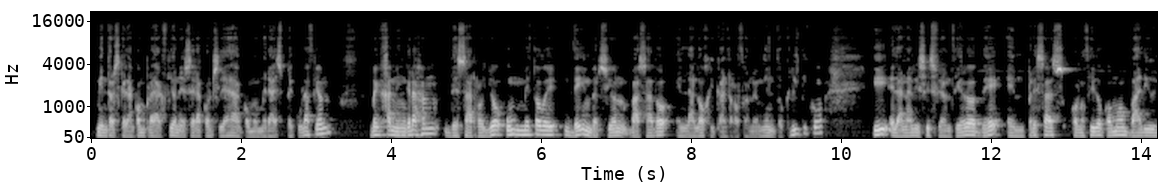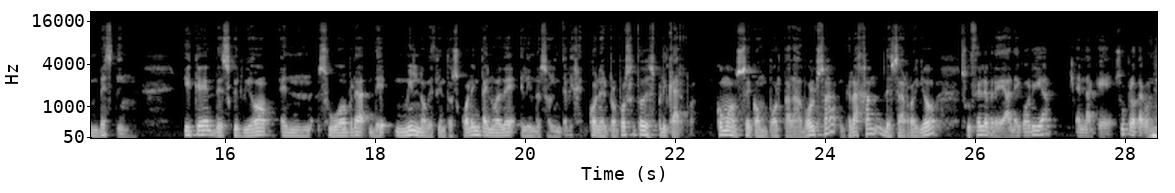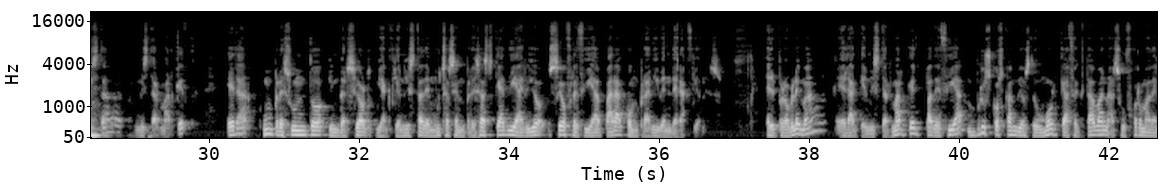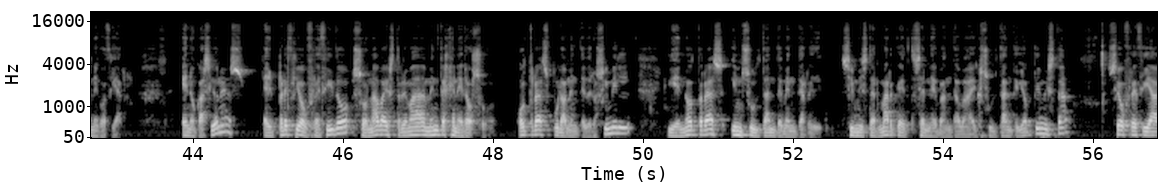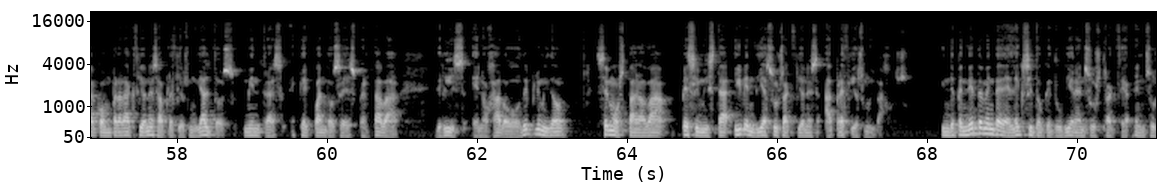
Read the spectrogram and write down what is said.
mientras que la compra de acciones era considerada como mera especulación, Benjamin Graham desarrolló un método de inversión basado en la lógica, el razonamiento crítico y el análisis financiero de empresas conocido como value investing y que describió en su obra de 1949 El inversor inteligente. Con el propósito de explicar cómo se comporta la bolsa, Graham desarrolló su célebre alegoría en la que su protagonista, Mr. Market, era un presunto inversor y accionista de muchas empresas que a diario se ofrecía para comprar y vender acciones. El problema era que Mr. Market padecía bruscos cambios de humor que afectaban a su forma de negociar. En ocasiones, el precio ofrecido sonaba extremadamente generoso, otras puramente verosímil y en otras insultantemente ridículo. Si Mr. Market se levantaba exultante y optimista, se ofrecía a comprar acciones a precios muy altos, mientras que cuando se despertaba gris, enojado o deprimido, se mostraba pesimista y vendía sus acciones a precios muy bajos. Independientemente del éxito que tuviera en sus,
